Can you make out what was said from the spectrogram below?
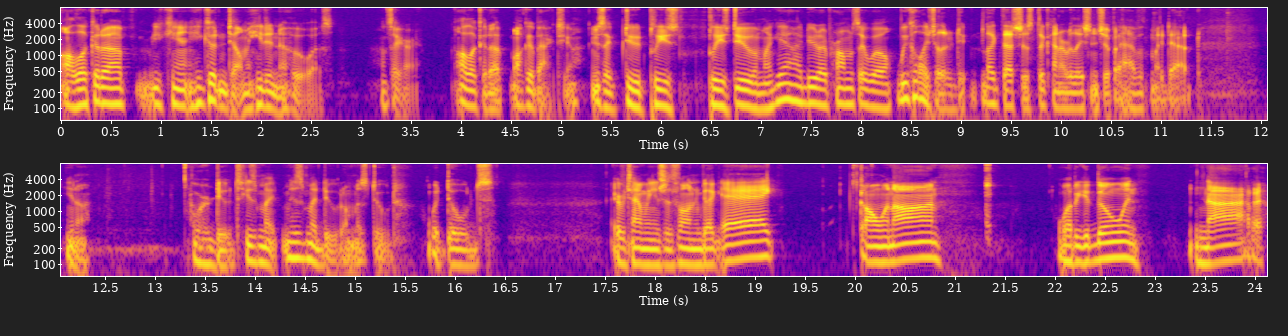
I'll look it up. You can't. He couldn't tell me. He didn't know who it was. I was like, all right, I'll look it up. I'll get back to you. He's like, dude, please, please do. I'm like, yeah, I dude, I promise I will. We call each other dude. Like that's just the kind of relationship I have with my dad. You know, we're dudes. He's my he's my dude. I'm his dude. We're dudes. Every time we answer the phone, he'd be like, hey, what's going on? What are you doing? Nada.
